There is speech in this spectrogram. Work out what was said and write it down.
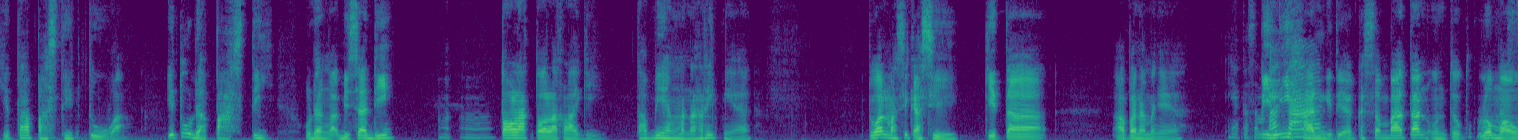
Kita pasti tua. Itu udah pasti. Udah nggak bisa Mm-mm. ditolak-tolak lagi. Tapi yang menariknya Tuhan masih kasih kita apa namanya ya ya kesempatan pilihan gitu ya kesempatan untuk, untuk lo mau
